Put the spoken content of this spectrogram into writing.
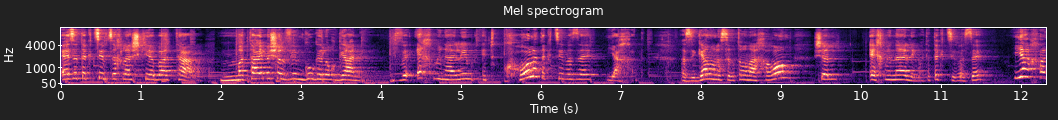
איזה תקציב צריך להשקיע באתר? מתי משלבים גוגל אורגני? ואיך מנהלים את כל התקציב הזה יחד. אז הגענו לסרטון האחרון של איך מנהלים את התקציב הזה יחד.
